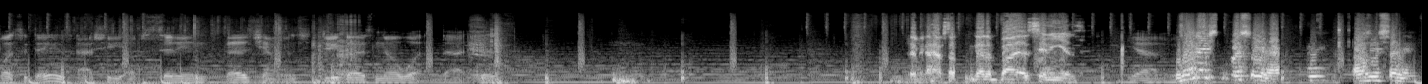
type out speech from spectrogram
But today is actually Obsidian Bed Challenge. Do you guys know what that is? If I have something, gotta buy a Obsidian. Yeah. Was that actually the best way to happen? I was just saying.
